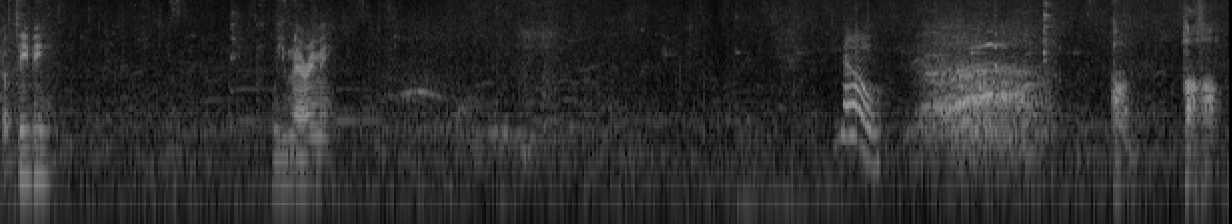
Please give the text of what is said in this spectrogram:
But Phoebe, will you marry me? No. Um, haha.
